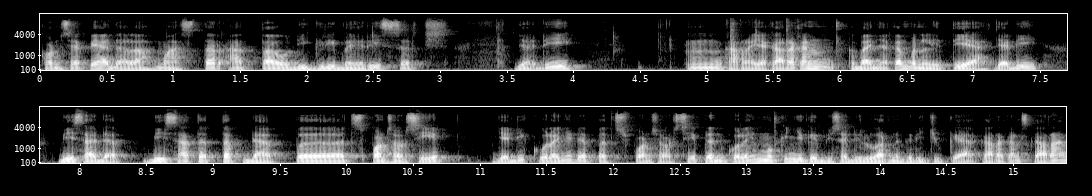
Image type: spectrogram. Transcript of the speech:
konsepnya adalah master atau degree by research. Jadi um, karena ya karena kan kebanyakan peneliti ya. Jadi bisa da bisa tetap dapat sponsorship jadi kuliahnya dapat sponsorship dan kuliahnya mungkin juga bisa di luar negeri juga karena kan sekarang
